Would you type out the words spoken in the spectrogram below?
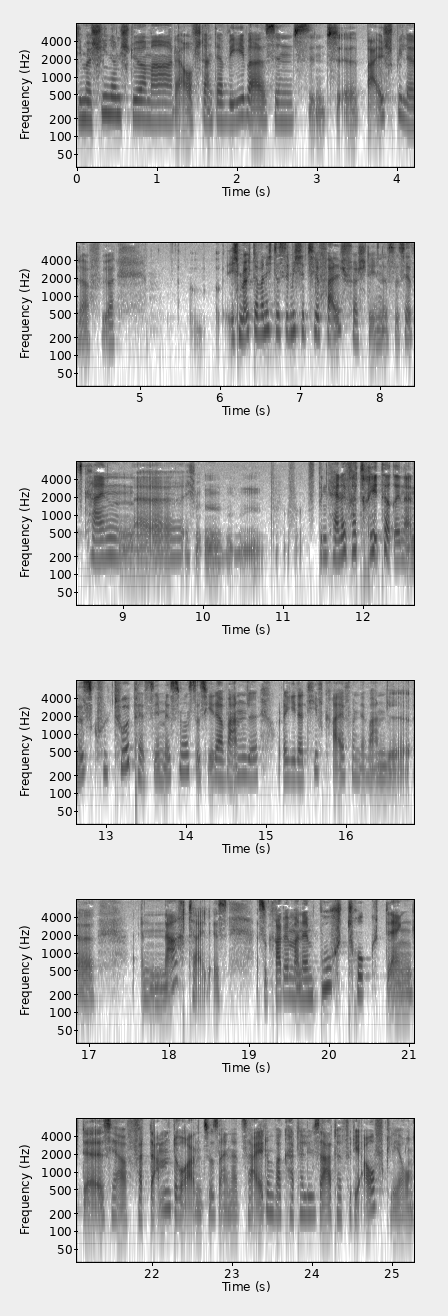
Die Maschinenstürmer, der Aufstand der Weber sind, sind äh, Beispiele dafür. Ich möchte aber nicht, dass Sie mich jetzt hier falsch verstehen. Das ist jetzt kein, äh, ich, bin keine Vertreterin eines Kulturpessimismus, dass jeder Wandel oder jeder tiefgreifende Wandel äh, ein Nachteil ist. Also gerade wenn man an Buchdruck denkt, der ist ja verdammt worden zu seiner Zeit und war Katalysator für die Aufklärung.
